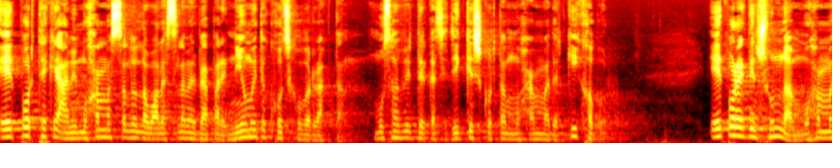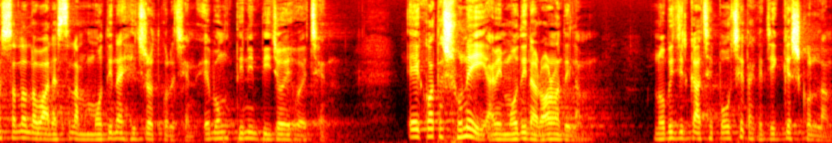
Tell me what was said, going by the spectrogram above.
এরপর থেকে আমি মুহাম্মদ সাল্লু আলাইস্লামের ব্যাপারে নিয়মিত খোঁজ খবর রাখতাম, মুসাফিরদের কাছে জিজ্ঞেস করতাম, মুহাম্মাদের কি খবর? এরপর একদিন শুনলাম, মুহাম্মদ সাল্লু আলাইস্লাম মদিনায় হিজরত করেছেন এবং তিনি বিজয়ী হয়েছেন। এই কথা শুনেই আমি মদিনা রওনা দিলাম। নবীজির কাছে পৌঁছে তাকে জিজ্ঞেস করলাম,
